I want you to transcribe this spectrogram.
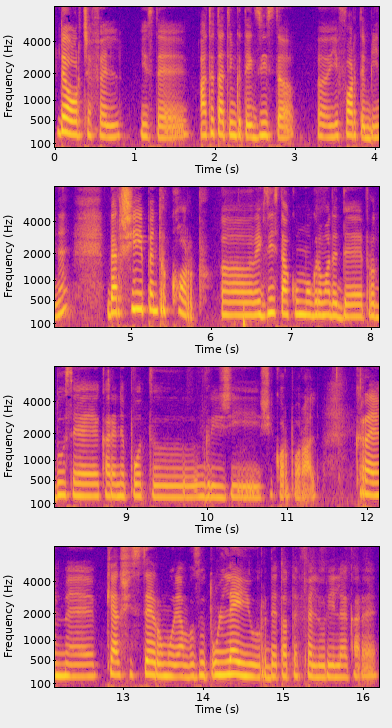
de orice fel, este atâta timp cât există, uh, e foarte bine, dar și pentru corp. Uh, există acum o grămadă de produse care ne pot uh, îngriji și corporal creme, chiar și serumuri, am văzut uleiuri de toate felurile care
